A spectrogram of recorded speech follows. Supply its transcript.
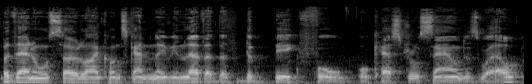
But then also like on Scandinavian Leather, the the big full orchestral sound as well.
